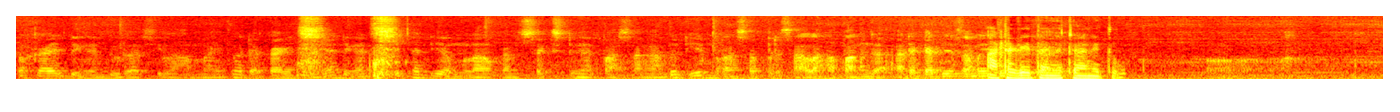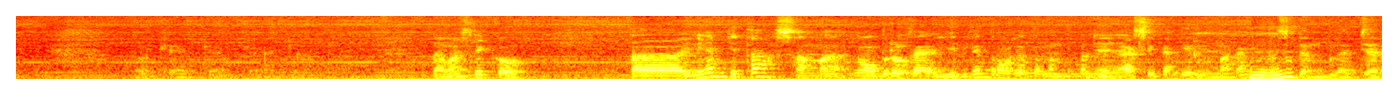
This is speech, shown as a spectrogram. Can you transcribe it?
terkait dengan durasi lama itu ada kaitannya dengan ketika dia melakukan seks dengan pasangan tuh dia merasa bersalah apa enggak? Ada kaitannya sama itu? Ada kaitannya dengan itu. Oke oke oke. oke. Nah Mas Riko, eh, ini kan kita sama ngobrol kayak gini kan termasuk teman-teman yang nyaksikan di rumah kan kita Mhm. sedang belajar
